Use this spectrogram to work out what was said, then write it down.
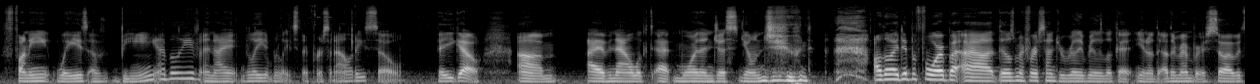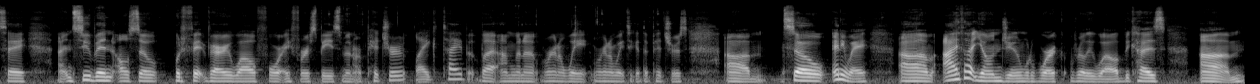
funny ways of being, I believe, and I really relate to their personalities. So there you go. Um, I have now looked at more than just Yeonjun, although I did before, but uh, that was my first time to really, really look at you know the other members. So I would say, uh, and Soobin also would fit very well for a first baseman or pitcher like type. But I'm gonna we're gonna wait we're gonna wait to get the pitchers. Um, so anyway, um, I thought Yeonjun would work really well because um,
